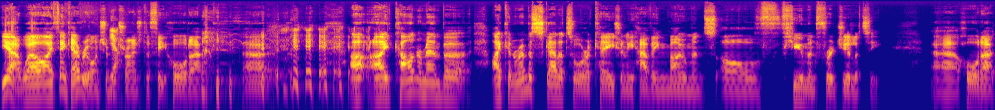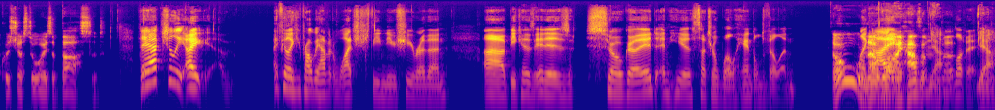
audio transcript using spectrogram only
Yeah, well, I think everyone should Yeah. be trying to defeat Hordak. Uh, I, I can't remember. I can remember Skeletor occasionally having moments of human fragility. Uh, Hordak was just always a bastard. They actually, I, I feel like you probably haven't watched the new She-Ra then, uh, because it is so good, and he is such a well-handled villain. Oh Like, no, well, I- I haven't. Yeah, but, Love it. Yeah.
